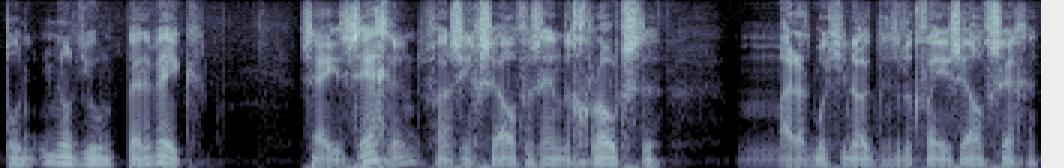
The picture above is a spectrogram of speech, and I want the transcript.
pol- miljoen per week. Zij zeggen van zichzelf, we zijn de grootste. Maar dat moet je nooit natuurlijk van jezelf zeggen.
